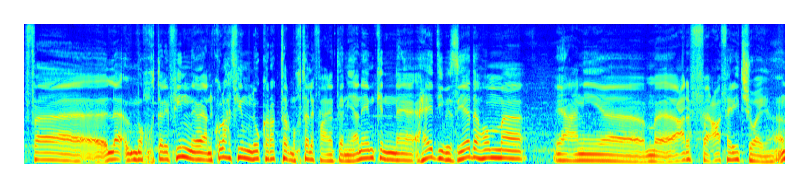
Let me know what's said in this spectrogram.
فلا مختلفين يعني كل واحد فيهم له كاركتر مختلف عن التاني. أنا يمكن هادي بزيادة هم يعني آه، عارف عفاريت شوية.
